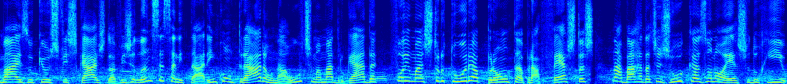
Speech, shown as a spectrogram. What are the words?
Mas o que os fiscais da Vigilância Sanitária encontraram na última madrugada foi uma estrutura pronta para festas na Barra da Tijuca, zona oeste do Rio.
